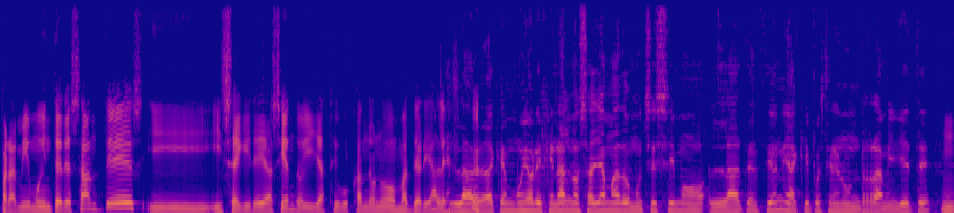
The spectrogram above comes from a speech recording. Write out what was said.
para mí muy interesantes y, seguiré haciendo y ya estoy buscando nuevos materiales. La verdad que es muy original, nos ha llamado muchísimo la atención y aquí pues tienen un ramillete mm.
